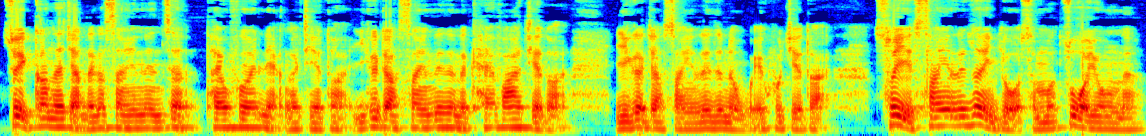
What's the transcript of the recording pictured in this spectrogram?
所以刚才讲这个商业认证，它又分为两个阶段，一个叫商业认证的开发阶段，一个叫商业认证的维护阶段。所以商业认证有什么作用呢？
